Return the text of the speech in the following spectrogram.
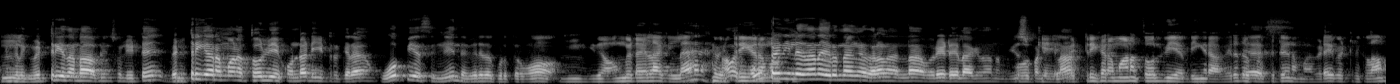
எங்களுக்கு வெற்றி தான்டா அப்படின்னு சொல்லிட்டு வெற்றிகரமான தோல்வியை கொண்டாடிக்கிட்டு இருக்கிற ஓபிஎஸ்க்கு இந்த விருதை கொடுத்துருவோம். இது அவங்க டைலாக் இல்ல. கூட்டணியில தானே இருந்தாங்க. அதெல்லாம் எல்லாம் ஒரே டைலாக் தான் நம்ம யூஸ் பண்ணிக்கலாம். வெற்றிகரமான தோல்வி அப்படிங்கிற விருதை. கொடுத்துட்டு நம்ம விடை பெற்றுக்கலாம்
